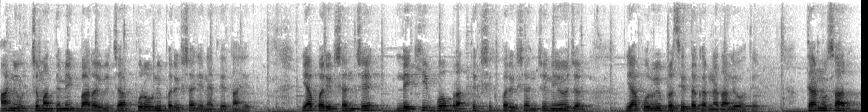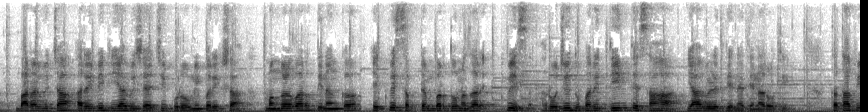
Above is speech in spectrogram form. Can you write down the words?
आणि उच्च माध्यमिक बारावीच्या पुरवणी परीक्षा घेण्यात येत आहेत. या परीक्षांचे लेखी व प्रात्यक्षिक परीक्षांचे नियोजन यापूर्वी प्रसिद्ध करण्यात आले होते. त्यानुसार बारावीच्या अरेबिक या विषयाची पुरवणी परीक्षा मंगळवार दिनांक एकवीस सप्टेंबर दोन हजार एकवीस रोजी दुपारी तीन ते सहा या वेळेत घेण्यात येणार होती. तथापि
